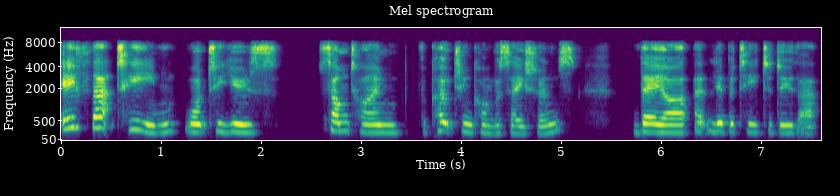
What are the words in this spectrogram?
If that team want to use some time for coaching conversations, they are at liberty to do that.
